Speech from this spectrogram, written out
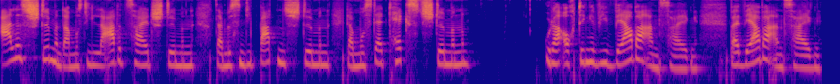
alles stimmen. Da muss die Ladezeit stimmen. Da müssen die Buttons stimmen. Da muss der Text stimmen. Oder auch Dinge wie Werbeanzeigen. Bei Werbeanzeigen,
